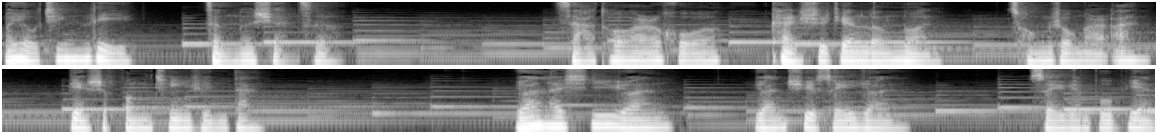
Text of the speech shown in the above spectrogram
没有经历，怎能选择？洒脱而活，看世间冷暖；从容而安，便是风轻云淡。缘来惜缘，缘去随缘。随缘不变，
